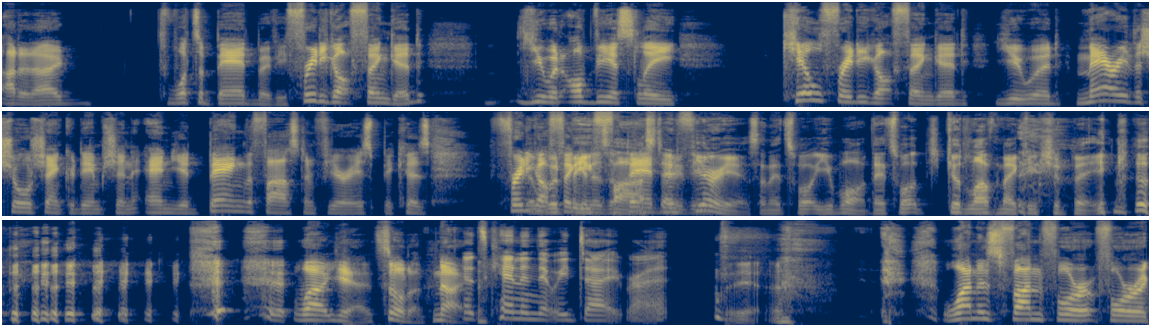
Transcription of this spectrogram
I don't know, what's a bad movie? Freddy Got Fingered, you would obviously kill Freddy Got Fingered, you would marry The Shawshank Redemption, and you'd bang the Fast and Furious because Freddy It Got would Fingered be is a bad fast and movie. furious, and that's what you want. That's what good lovemaking should be. well, yeah, sort of. No, It's canon that we date, right? yeah. One is fun for for a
